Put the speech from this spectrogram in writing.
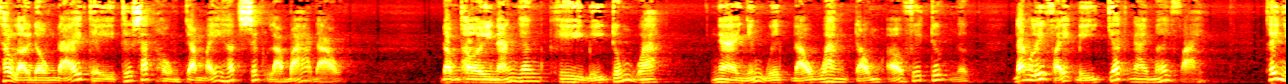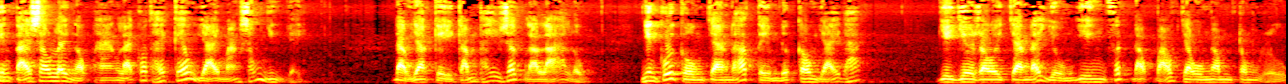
Theo lời đồn đãi thì thứ sách hồn châm ấy hết sức là bá đạo. Đồng thời nạn nhân khi bị trúng qua, ngài những quyệt đạo quan trọng ở phía trước ngực đáng lý phải bị chết ngay mới phải. Thế nhưng tại sao Lê Ngọc hàng lại có thể kéo dài mạng sống như vậy? Đào Gia Kỳ cảm thấy rất là lạ lùng. Nhưng cuối cùng chàng đã tìm được câu giải đáp. Vì vừa rồi chàng đã dùng viên phích độc bảo châu ngâm trong rượu.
